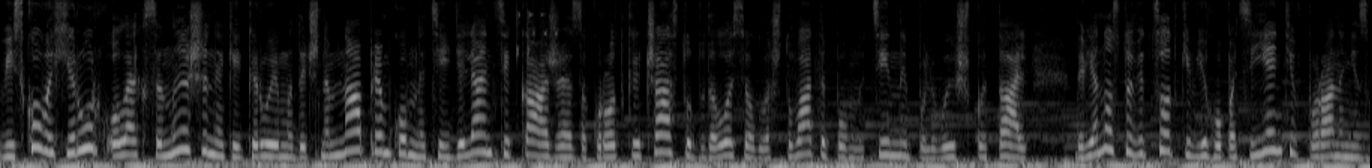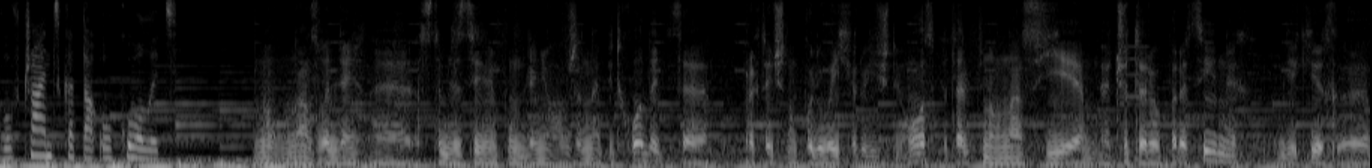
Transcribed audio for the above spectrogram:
Військовий хірург Олег Синишин, який керує медичним напрямком, на цій ділянці каже, за короткий час тут вдалося облаштувати повноцінний польовий шпиталь. 90% його пацієнтів поранені з Вовчанська та околиць. Ну, назва для е, стабілізаційний пункт для нього вже не підходить. Це практично польовий хірургічний госпіталь. Ну, у нас є чотири операційних, в яких е,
